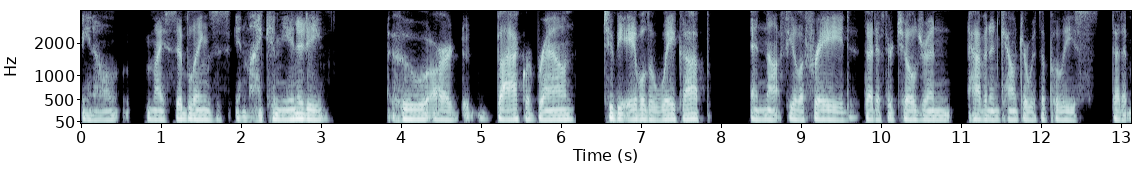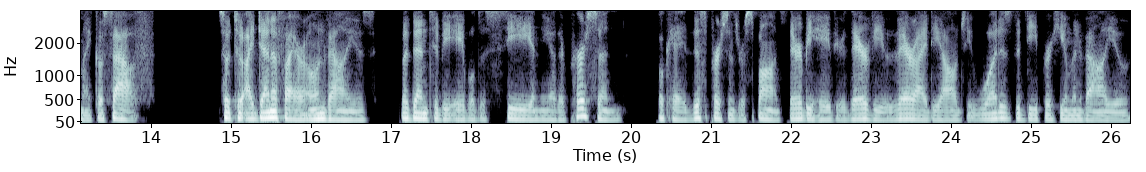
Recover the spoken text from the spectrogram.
you know my siblings in my community who are black or brown to be able to wake up and not feel afraid that if their children have an encounter with the police that it might go south so to identify our own values but then to be able to see in the other person okay, this person's response, their behavior, their view, their ideology, what is the deeper human value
